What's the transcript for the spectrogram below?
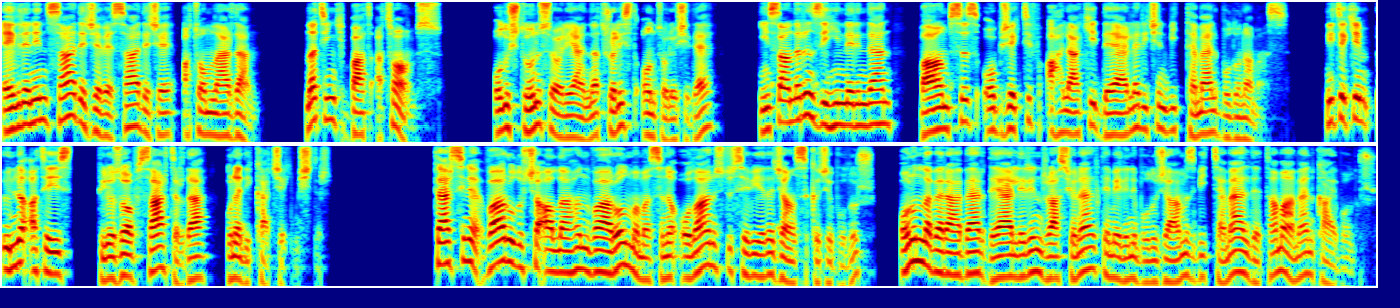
Evrenin sadece ve sadece atomlardan, nothing but atoms, oluştuğunu söyleyen naturalist ontolojide, insanların zihinlerinden bağımsız objektif ahlaki değerler için bir temel bulunamaz. Nitekim ünlü ateist filozof Sartre da buna dikkat çekmiştir. Tersine varoluşçu Allah'ın var olmamasını olağanüstü seviyede can sıkıcı bulur, onunla beraber değerlerin rasyonel temelini bulacağımız bir temel de tamamen kaybolur.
